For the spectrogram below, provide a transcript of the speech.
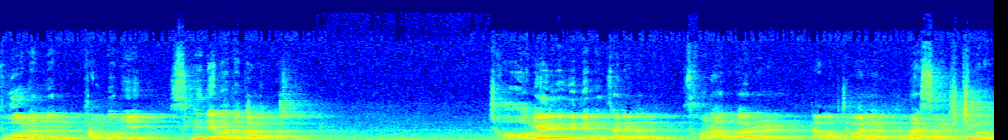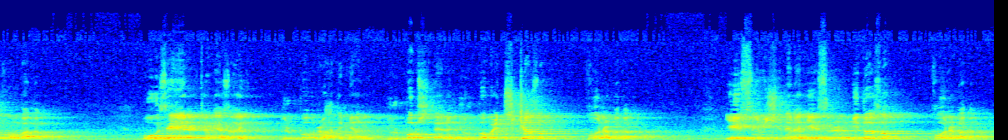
구원 얻는 방법이 세대마다 달랐다. 처음 에덴 동산에는 선악과를 따먹지 말라는 그 말씀을 지킴으로 구원받았고 모세를 통해서 율법을 받으면 율법 시대는 율법을 지켜서 구원을 받았고 예수님 시대는 예수를 믿어서 구원을 받았고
